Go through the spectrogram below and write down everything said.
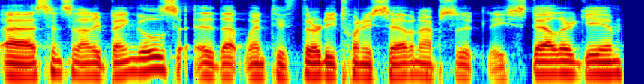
uh, Cincinnati Bengals. Uh, that went to 30 27. Absolutely stellar game.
